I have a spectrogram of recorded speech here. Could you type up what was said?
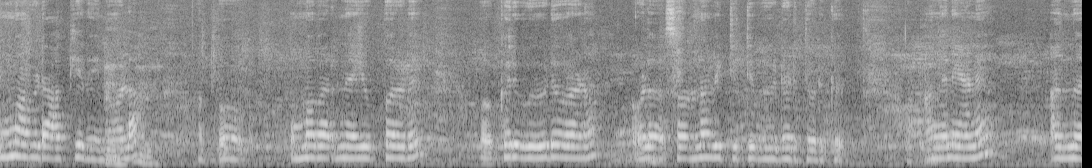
ഉമ്മ അവിടെ ആക്കിയത് ഓള അപ്പോൾ ഉമ്മ പറഞ്ഞ ഇപ്പോട് അവൾക്കൊരു വീട് വേണം. അവൾ സ്വർണം വിറ്റിട്ട് വീട് എടുത്തു കൊടുക്ക്. അങ്ങനെയാണ് അന്ന്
